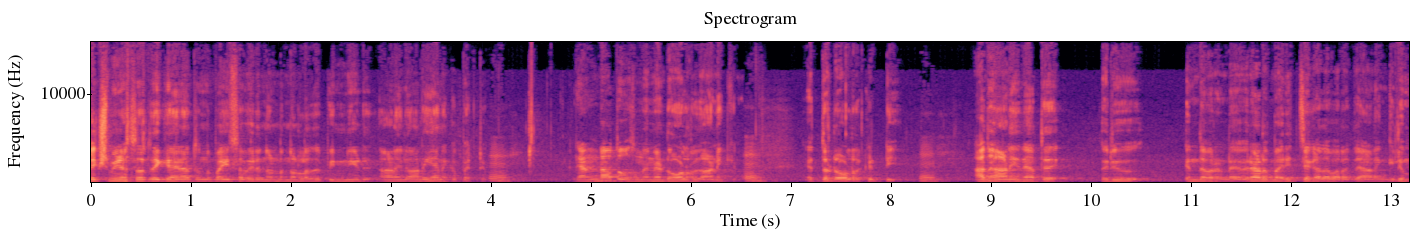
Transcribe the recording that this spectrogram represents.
ലക്ഷ്മി നക്ഷത്രത്തേക്ക് അതിനകത്തുനിന്ന് പൈസ വരുന്നുണ്ടെന്നുള്ളത് പിന്നീട് ആണെങ്കിലും അറിയാനൊക്കെ പറ്റും. രണ്ടാമത്തെ ദിവസം തന്നെ ഡോളർ കാണിക്കും. എത്ര ഡോളർ കിട്ടി? അതാണ് ഇതിനകത്ത് ഒരു എന്താ പറയണ്ടേ ഒരാൾ മരിച്ച കഥ പറഞ്ഞാണെങ്കിലും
